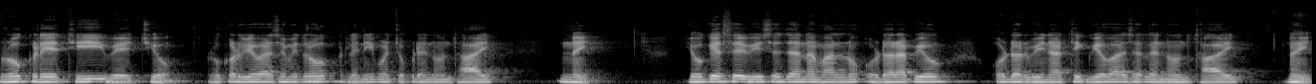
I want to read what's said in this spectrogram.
રોકડેથી વેચ્યો. રોકડ વ્યવહાર છે મિત્રો, એટલે એની પણ ચોપડે નોંધ થાય નહીં. યોગેશે વીસ હજારના માલનો ઓર્ડર આપ્યો. ઓર્ડર બિન આર્થિક વ્યવહાર છે એટલે નોંધ થાય નહીં.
